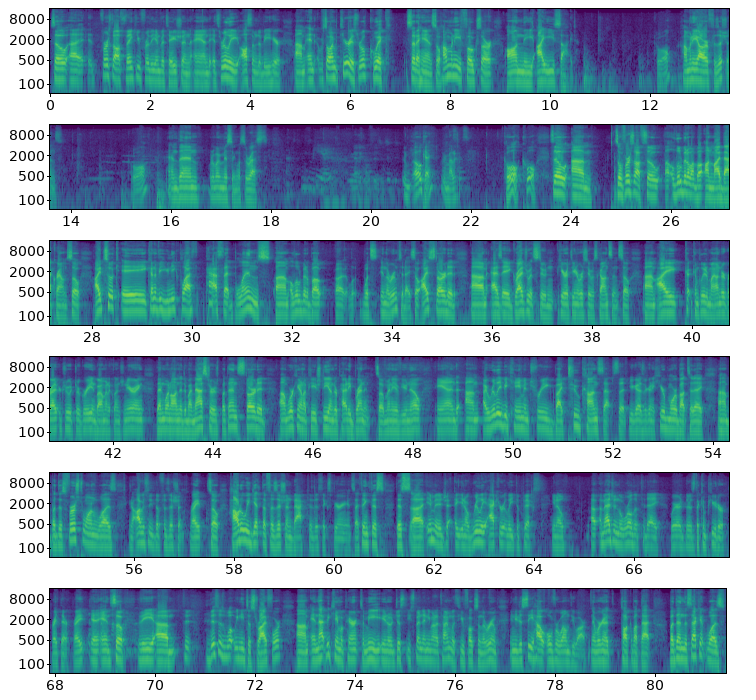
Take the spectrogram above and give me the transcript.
So uh, first off, thank you for the invitation, and it's really awesome to be here. Um, and so I'm curious, real quick, set of hands. So how many folks are on the IE side? Cool. How many are physicians? Cool. And then what am I missing? What's the rest? Okay, medical. Cool, cool. So, um, so first off, so a little bit about on my background. So I took a kind of a unique path, that blends um, a little bit about uh, what's in the room today. So I started um, as a graduate student here at the University of Wisconsin. So um, I completed my undergraduate degree in biomedical engineering, then went on into my master's, but then started um, working on a PhD under Patty Brennan. So many of you know. And um, I really became intrigued by two concepts that you guys are going to hear more about today. Um, but this first one was, you know, obviously the physician, right? So how do we get the physician back to this experience? I think this this uh, image, uh, you know, really accurately depicts, you know, uh, imagine the world of today where there's the computer right there, right? and, and so the um, to, this is what we need to strive for. Um, and that became apparent to me, you know, just you spend any amount of time with you folks in the room and you just see how overwhelmed you are. And we're going to talk about that. But then the second was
